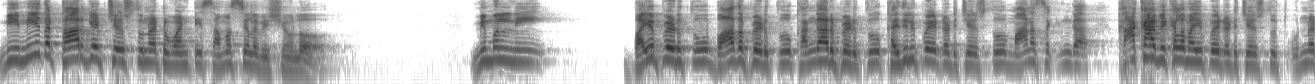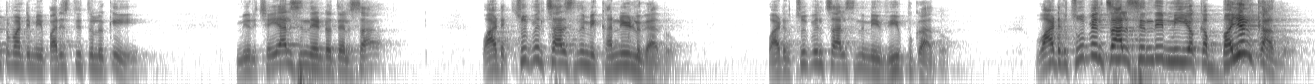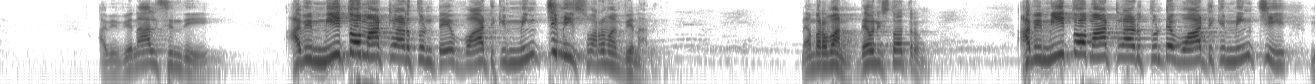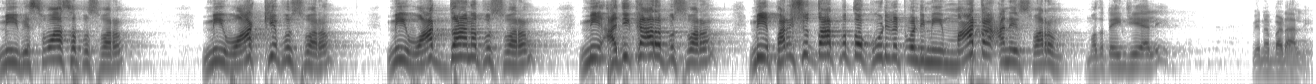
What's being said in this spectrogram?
మీ మీద టార్గెట్ చేస్తున్నటువంటి సమస్యల విషయంలో మిమ్మల్ని భయపెడుతూ బాధ పెడుతూ కంగారు పెడుతూ కదిలిపోయేటట్టు చేస్తూ మానసికంగా కాకావికలమైపోయేటట్టు చేస్తూ ఉన్నటువంటి మీ పరిస్థితులకి మీరు చేయాల్సింది ఏంటో తెలుసా? వాటికి చూపించాల్సింది మీ కన్నీళ్ళు కాదు. వాటికి చూపించాల్సింది మీ వీపు కాదు. వాటికి చూపించాల్సింది మీ యొక్క భయం కాదు. అవి వినాల్సింది అవి మీతో మాట్లాడుతుంటే వాటికి మించి మీ స్వరం అవి వినాలి. నెంబర్ వన్ దేవునికి స్తోత్రం. అవి మీతో మాట్లాడుతుంటే వాటికి మించి మీ విశ్వాసపు స్వరం మీ వాక్యపు స్వరం మీ వాగ్దానపు స్వరం మీ అధికారపు స్వరం మీ పరిశుద్ధాత్మతో కూడినటువంటి మీ మాట అనే స్వరం మొదట ఏం చేయాలి? వినబడాలి.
